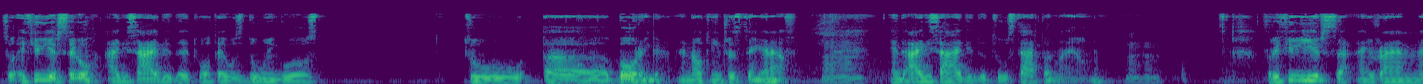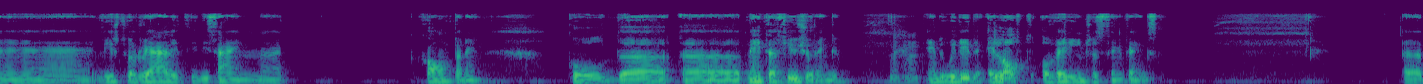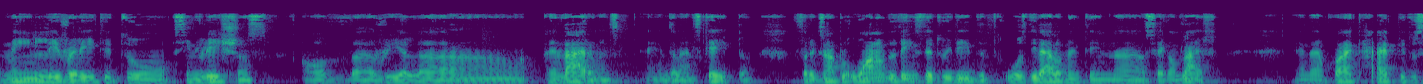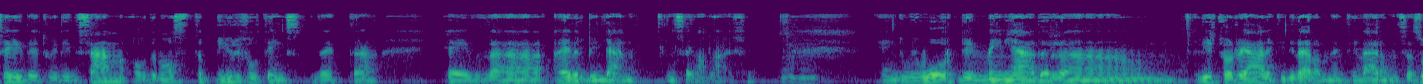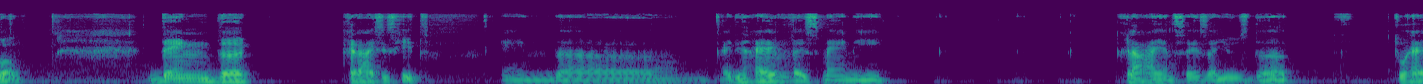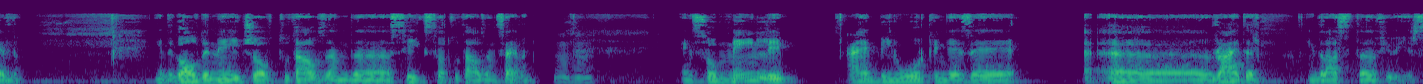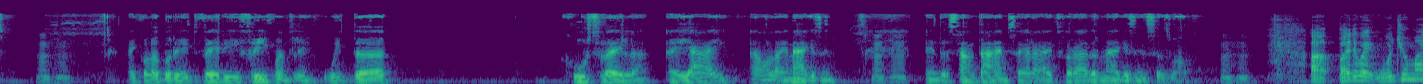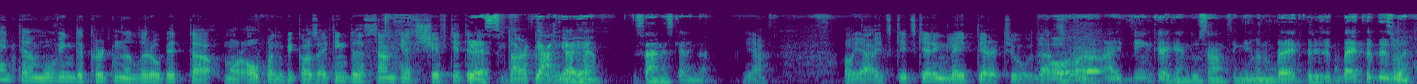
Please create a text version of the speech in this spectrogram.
So a few years ago, I decided that what I was doing was too uh, boring and not interesting enough, mm-hmm. and I decided to start on my own. For a few years, I ran a virtual reality design uh, company called uh, uh, Meta Futuring, mm-hmm. and we did a lot of very interesting things. Uh, mainly related to simulations of real uh, environments and the landscape. For example, one of the things that we did was development in Second Life and I'm quite happy to say that we did some of the most beautiful things that uh, have uh, ever been done in Second Life. Mm-hmm. And we worked in many other um, virtual reality development environments as well. Then the crisis hit, and uh, I didn't have as many clients as I used uh, to have in the golden age of 2006 or 2007. Mm-hmm. And so mainly I have been working as a, writer in the last uh, few years. Mm-hmm. I collaborate very frequently with the Kurzweil AI online magazine, mm-hmm. and sometimes I write for other magazines as well. Mm-hmm. Uh, by the way, would you mind uh, moving the curtain a little bit uh, more open because I think the sun has shifted. Yes, it's dark. Yeah, yeah, yeah. The sun is getting down. Yeah. Oh yeah, it's it's getting late there too. That's oh, why. I think I can do something even better. Is it better this way?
